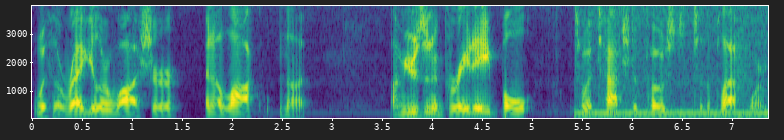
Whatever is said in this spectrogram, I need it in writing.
with a regular washer and a lock nut. I'm using a grade 8 bolt to attach the post to the platform.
